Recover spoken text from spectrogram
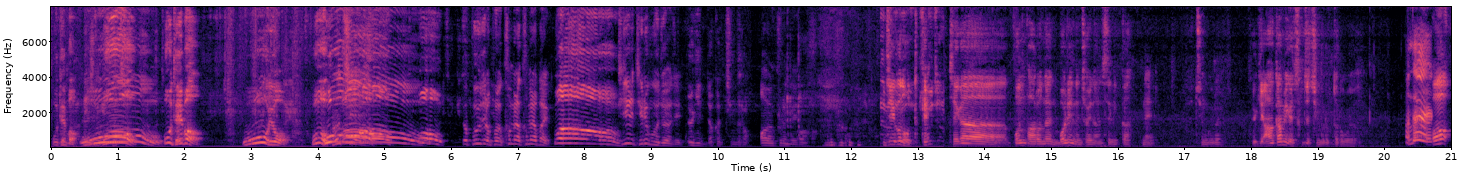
오 대박. 오! 오 대박. 오, 요. 오. 그렇지. 오. 오. 야, 보여주라, 보여. 카메라, 카메라 빨리. wow. 뒤를, 뒤를 보여줘야지. 여기 약간 징그러. 아, 그러네. 이제 이건 어떻게? 제가 본 바로는 머리는 저희는 안 쓰니까 네. 친구를 여기 아가미가 진짜 징그럽더라고요. 어?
